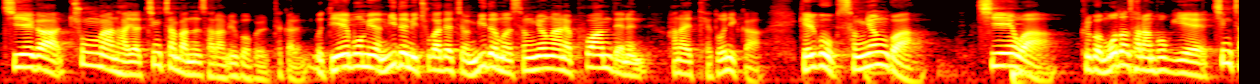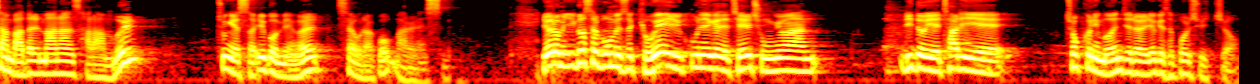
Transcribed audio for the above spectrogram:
지혜가 충만하여 칭찬받는 사람 일곱을 택하는. 뭐 뒤에 보면 믿음이 추가됐지만 믿음은 성령 안에 포함되는 하나의 태도니까 결국 성령과 지혜와 그리고 모든 사람 보기에 칭찬받을 만한 사람을 중에서 일곱 명을 세우라고 말을 했습니다. 여러분 이것을 보면서 교회 일꾼에게 제일 중요한 리더의 자리에 조건이 뭔지를 여기서 볼 수 있죠.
